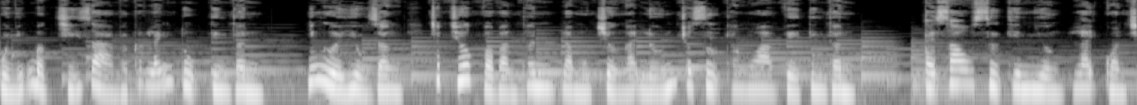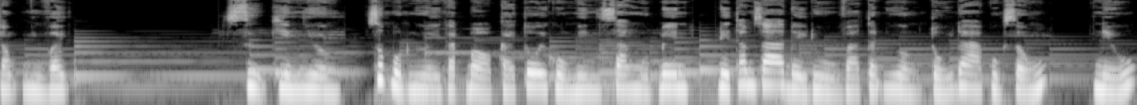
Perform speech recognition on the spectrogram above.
của những bậc trí giả và các lãnh tụ tinh thần những người hiểu rằng chấp trước vào bản thân là một trở ngại lớn cho sự thăng hoa về tinh thần. Tại sao sự khiêm nhường lại quan trọng như vậy? Sự khiêm nhường giúp một người gạt bỏ cái tôi của mình sang một bên để tham gia đầy đủ và tận hưởng tối đa cuộc sống. Nếu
